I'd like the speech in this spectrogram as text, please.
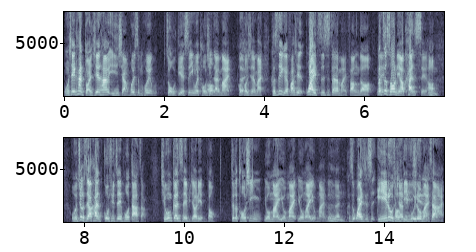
我们先看短线，它有影响，为什么会走跌？是因为投信在卖，投信在卖。可是你可以发现外资是站在买方的哦。那这时候你要看谁哈？我们就只要看过去这一波大涨，请问跟谁比较联动？这个投信有买有卖，有买有卖，对不对？可是外资是一路从底部一路买上来，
